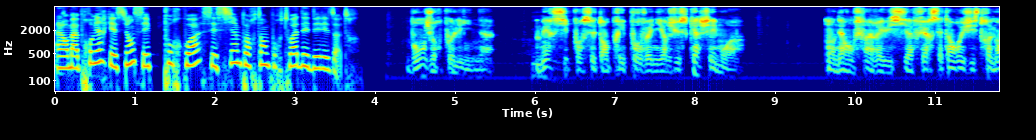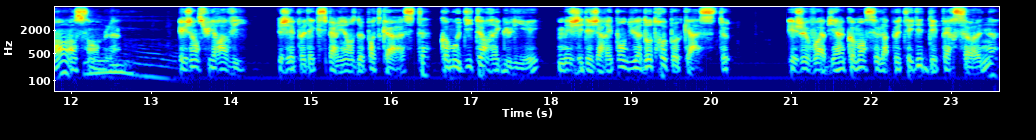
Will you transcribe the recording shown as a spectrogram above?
Alors ma première question, c'est pourquoi c'est si important pour toi d'aider les autres? Bonjour Pauline. Merci pour ce temps pris pour venir jusqu'à chez moi. On a enfin réussi à faire cet enregistrement ensemble et j'en suis ravi. J'ai peu d'expérience de podcast, comme auditeur régulier, mais j'ai déjà répondu à d'autres podcasts. Et je vois bien comment cela peut aider des personnes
